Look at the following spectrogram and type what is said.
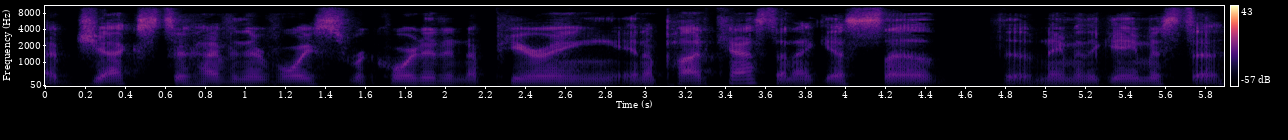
objects to having their voice recorded and appearing in a podcast, then I guess uh, the name of the game is to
